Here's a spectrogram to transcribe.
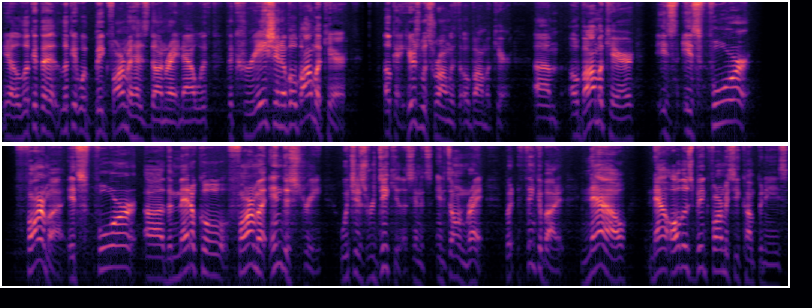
you know, look at the look at what Big Pharma has done right now with the creation of Obamacare. Okay, here's what's wrong with Obamacare. Um, Obamacare is is for pharma. It's for uh, the medical pharma industry, which is ridiculous in its in its own right. But think about it. Now, now all those big pharmacy companies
